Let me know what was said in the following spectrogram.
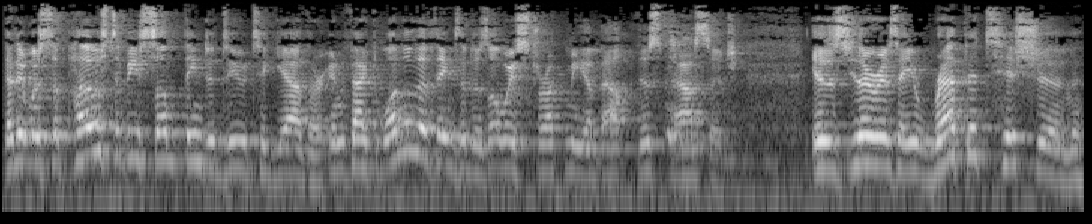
that it was supposed to be something to do together. In fact, one of the things that has always struck me about this passage is there is a repetition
